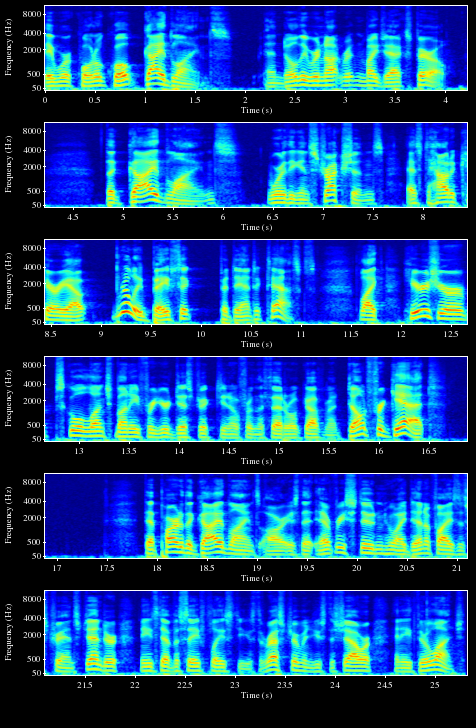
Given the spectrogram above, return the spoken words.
they were quote unquote guidelines. And no, they were not written by Jack Sparrow. The guidelines were the instructions as to how to carry out really basic pedantic tasks. Like, here's your school lunch money for your district, you know, from the federal government. Don't forget that part of the guidelines are is that every student who identifies as transgender needs to have a safe place to use the restroom and use the shower and eat their lunch.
